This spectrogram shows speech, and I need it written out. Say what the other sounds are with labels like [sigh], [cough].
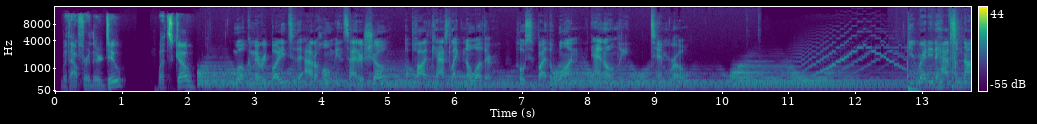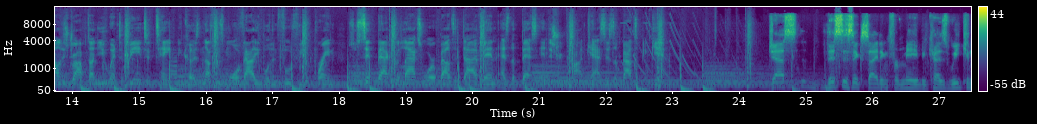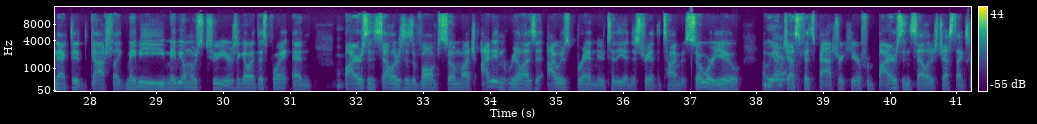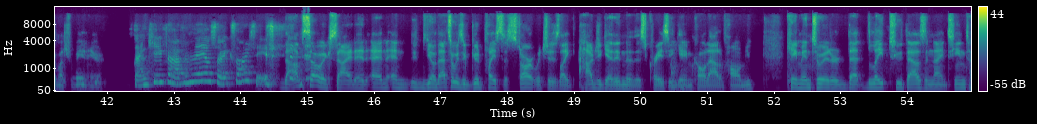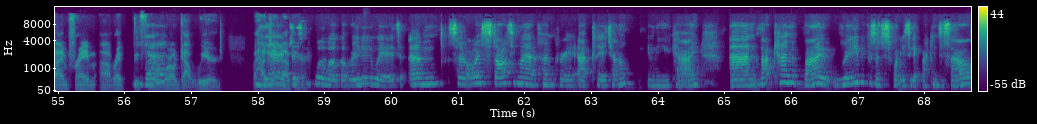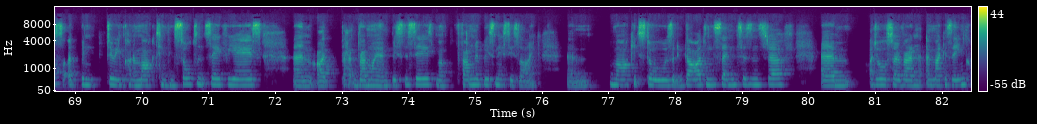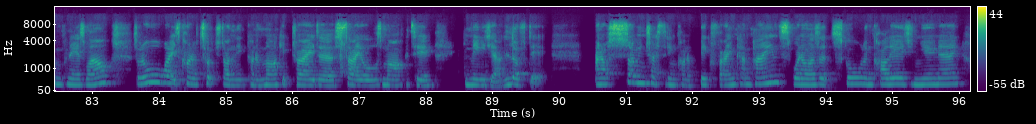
Without further ado, let's go. Welcome, everybody, to the Out of Home Insider Show, a podcast like no other, hosted by the one and only Tim Rowe. Get ready to have some knowledge dropped on you and to be entertained because nothing's more valuable than food for your brain. So sit back, relax, we're about to dive in as the best industry podcast is about to begin. Jess, this is exciting for me because we connected, gosh, like maybe, maybe almost two years ago at this point, and buyers and sellers has evolved so much. I didn't realize it. I was brand new to the industry at the time, but so were you. Uh, we yeah. got Jess Fitzpatrick here from Buyers and Sellers. Jess, thanks so much for being here. Thank you for having me. I'm so excited. [laughs] I'm so excited. And and you know, that's always a good place to start, which is like how'd you get into this crazy uh-huh. game called Out of Home? You came into it or that late 2019 time frame, uh, right before yeah. the world got weird. But how'd yeah, you end up just here? before the world got really weird. Um, so I started my out of home career at Clear Channel in the UK. And that came about really because I just wanted to get back into sales. I'd been doing kind of marketing consultancy for years. Um, I ran my own businesses. My family business is like um, market stores and garden centres and stuff. Um, I'd also ran a magazine company as well. So I'd always kind of touched on the kind of market trader, sales, marketing, media. Loved it. And I was so interested in kind of big fame campaigns when I was at school and college and uni.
